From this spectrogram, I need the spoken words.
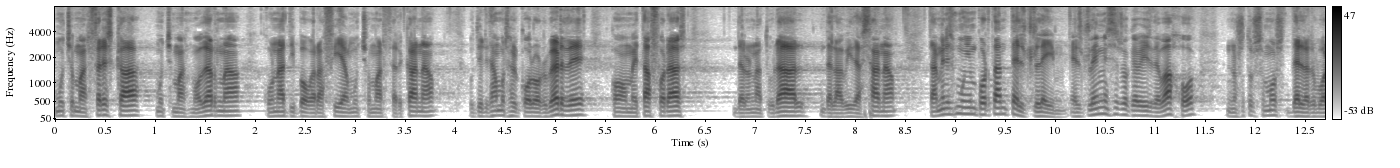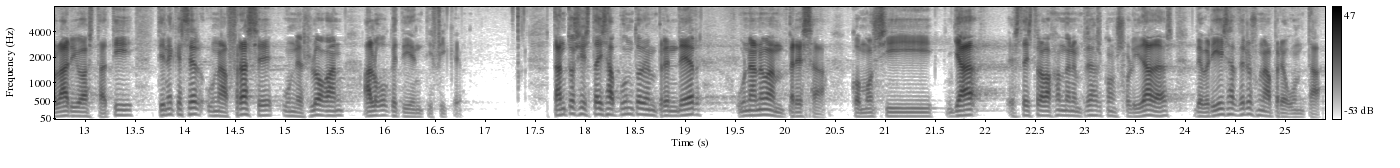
mucho más fresca, mucho más moderna, con una tipografía mucho más cercana. Utilizamos el color verde como metáforas de lo natural, de la vida sana. También es muy importante el claim. El claim es eso que veis debajo. Nosotros somos del herbolario hasta ti. Tiene que ser una frase, un eslogan, algo que te identifique. Tanto si estáis a punto de emprender una nueva empresa, como si ya estáis trabajando en empresas consolidadas, deberíais haceros una pregunta.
